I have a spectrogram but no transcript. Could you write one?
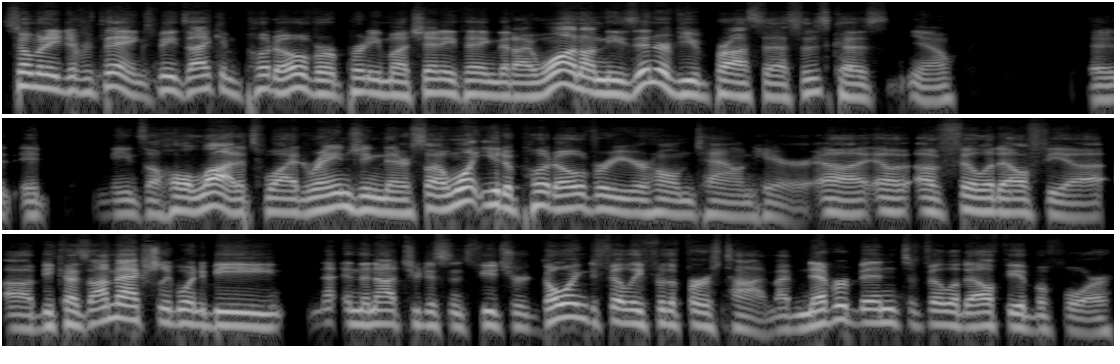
so many different things means I can put over pretty much anything that I want on these interview processes because you know it, it, means a whole lot. It's wide ranging there. So I want you to put over your hometown here uh, of Philadelphia uh, because I'm actually going to be in the not too distant future going to Philly for the first time. I've never been to Philadelphia before.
